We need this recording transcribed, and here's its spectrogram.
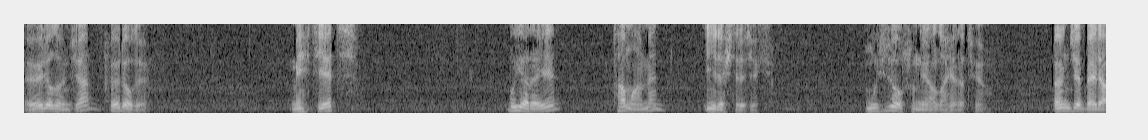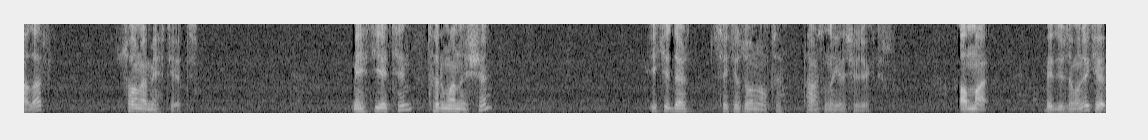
E, Öyle olunca böyle oluyor. Mehdiyet bu yarayı tamamen iyileştirecek. Mucize olsun diye Allah yaratıyor. Önce belalar, sonra mehdiyet. Mehdiyetin tırmanışı 2, 4, 8, 16 tarzında gelişecektir. Ama Bediüzzaman diyor ki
